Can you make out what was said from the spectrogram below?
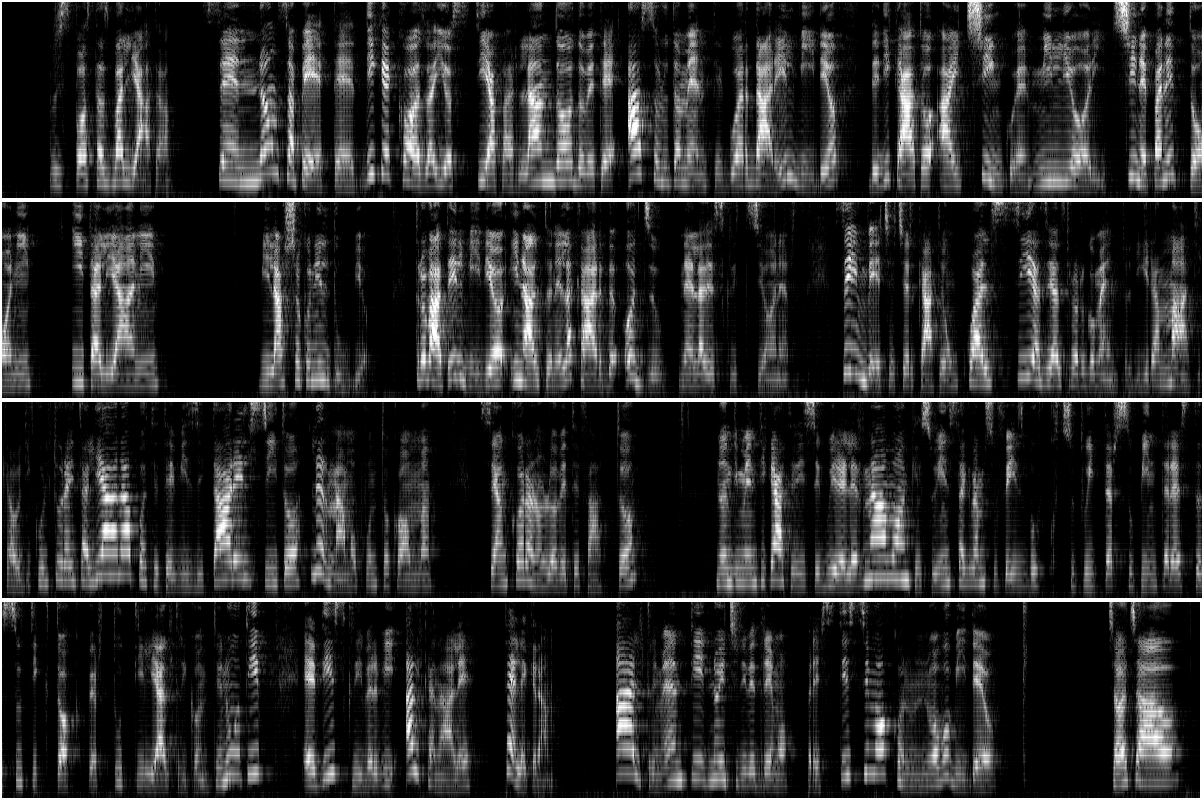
Risposta sbagliata. Se non sapete di che cosa io stia parlando, dovete assolutamente guardare il video dedicato ai 5 migliori cinepanettoni italiani. Vi lascio con il dubbio. Trovate il video in alto nella card o giù nella descrizione. Se invece cercate un qualsiasi altro argomento di grammatica o di cultura italiana potete visitare il sito lernamo.com. Se ancora non lo avete fatto, non dimenticate di seguire l'Ernamo anche su Instagram, su Facebook, su Twitter, su Pinterest, su TikTok per tutti gli altri contenuti e di iscrivervi al canale Telegram. Altrimenti noi ci rivedremo prestissimo con un nuovo video. Ciao ciao!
